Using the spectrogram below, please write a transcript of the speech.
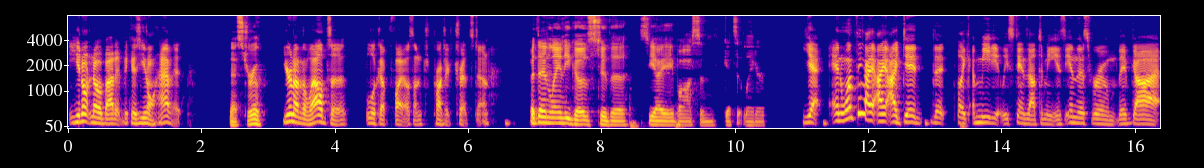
you don't know about it because you don't have it. That's true. You're not allowed to look up files on Project Treadstone. But then Landy goes to the CIA boss and gets it later. Yeah, and one thing I, I I did that like immediately stands out to me is in this room they've got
